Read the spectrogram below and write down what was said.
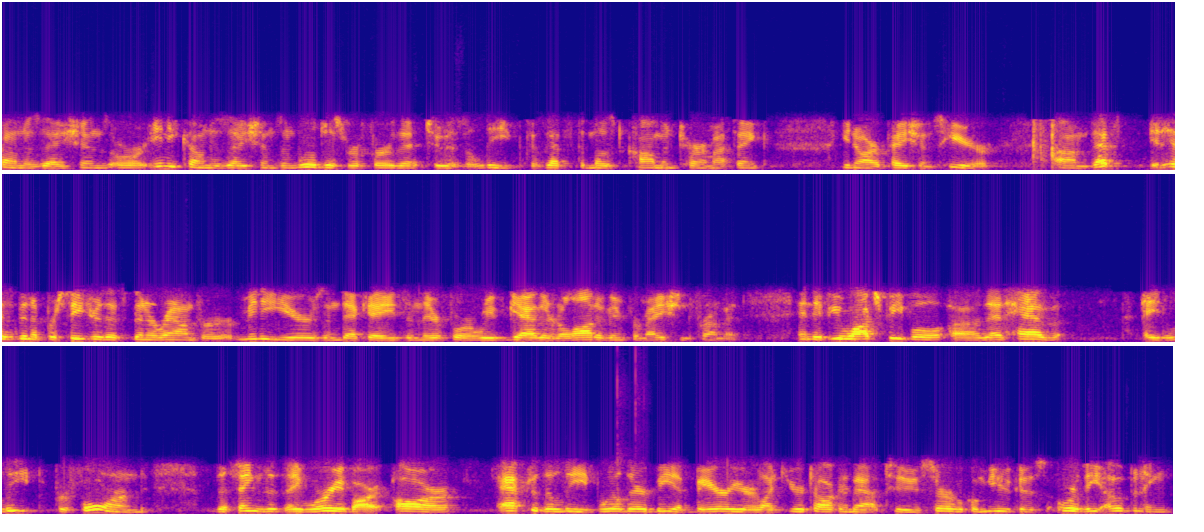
conizations or any conizations, and we'll just refer that to as a LEEP because that's the most common term I think, you know, our patients hear. Um, that's it has been a procedure that's been around for many years and decades, and therefore we've gathered a lot of information from it. And if you watch people uh, that have a LEEP performed, the things that they worry about are after the LEEP, will there be a barrier like you're talking about to cervical mucus or the opening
